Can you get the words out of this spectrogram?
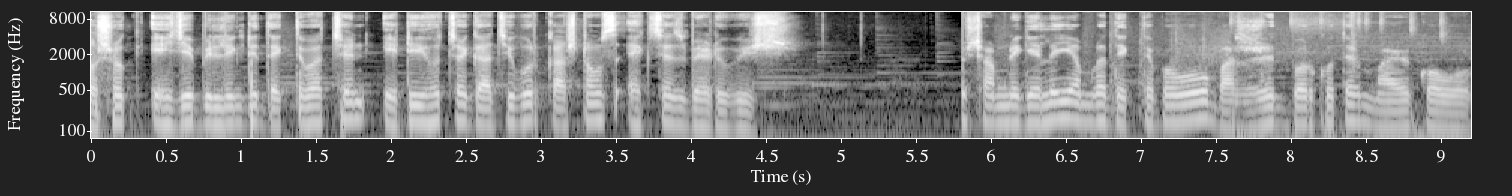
দর্শক, এই যে বিল্ডিংটি দেখতে পাচ্ছেন, এটি হচ্ছে Gazipur customs excise VAT office. সামনে গেলেই আমরা দেখতে পাবো বাসারিদ বরকতের মায়ের কবর।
